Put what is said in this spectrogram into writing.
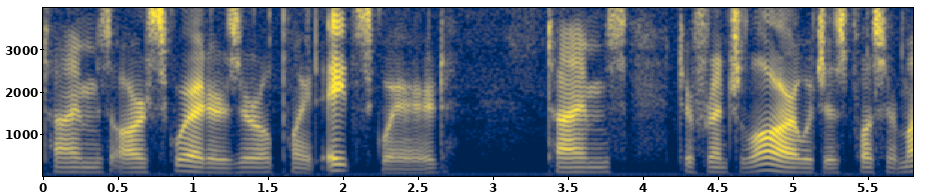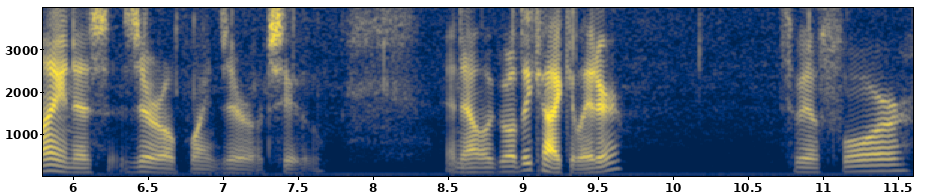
times r squared, or 0.8 squared, times differential r, which is plus or minus 0.02. And now we'll go to the calculator. So we have 4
